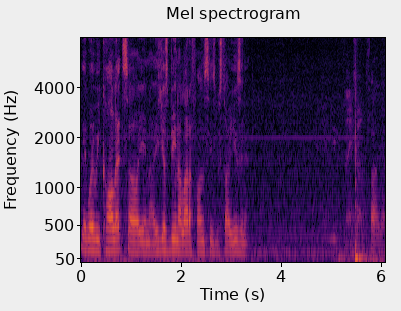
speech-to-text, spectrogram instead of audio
the way we call it. So you know, it's just been a lot of fun since we started using it. Thanks. Thanks, Alex. All right, guys.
